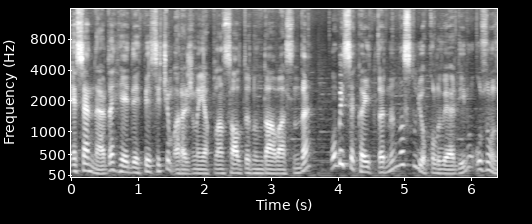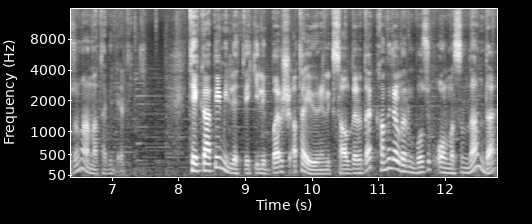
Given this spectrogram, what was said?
Esenler'de HDP seçim aracına yapılan saldırının davasında MOBESE kayıtlarını nasıl yok oluverdiğini uzun uzun anlatabilirdik. TKP milletvekili Barış Atay'a yönelik saldırıda kameraların bozuk olmasından da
